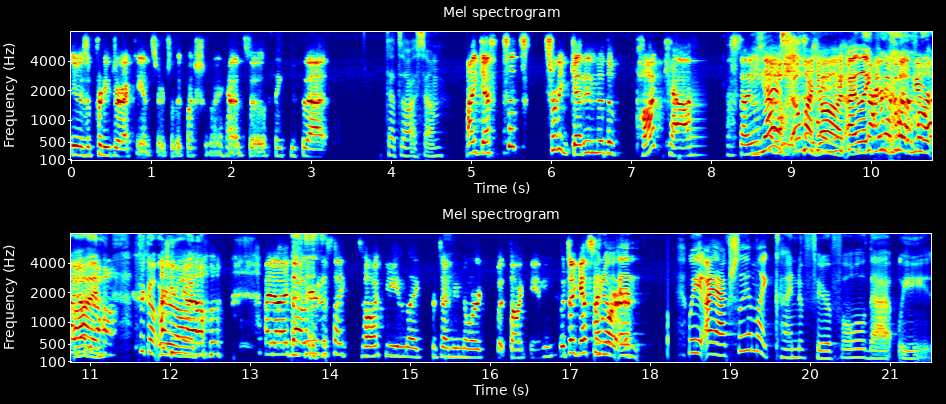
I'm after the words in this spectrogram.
it was a pretty direct answer to the question I had, so thank you for that. That's awesome. I guess let's sort of get into the podcast. I don't Yes. know. Oh my God. I, like, don't forgot we were on. I forgot we were on. I know. I thought we were just like talking, like pretending to work, but talking, which I guess we I know. were. And wait, I actually am like kind of fearful that we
